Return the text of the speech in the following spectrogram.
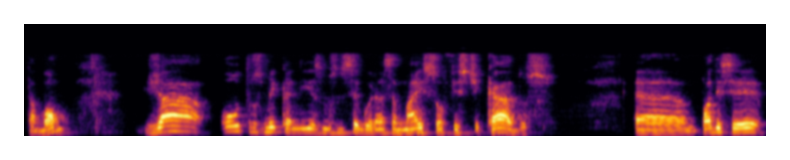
tá bom? Já outros mecanismos de segurança mais sofisticados uh, podem ser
